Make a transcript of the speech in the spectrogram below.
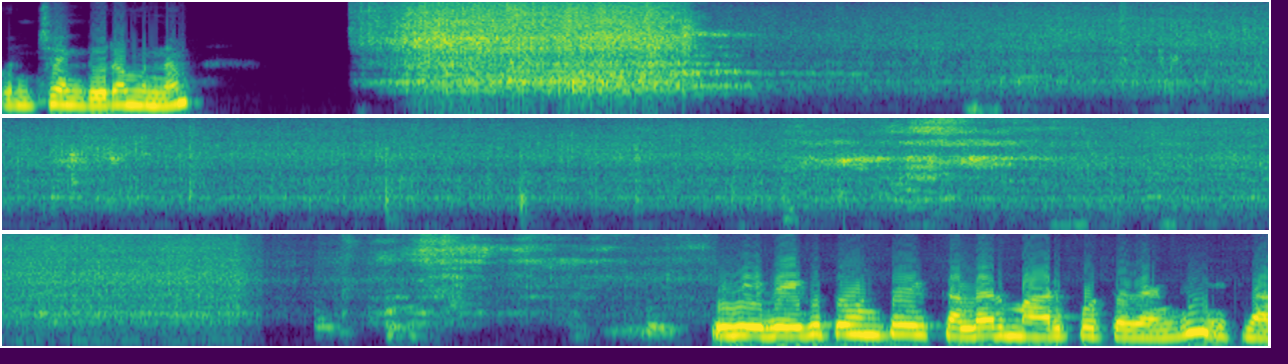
కొంచెం దూరం ఉన్నాం. ఇవి వేగుతూ ఉంటే కలర్ మారిపోతుందండి. ఇట్లా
